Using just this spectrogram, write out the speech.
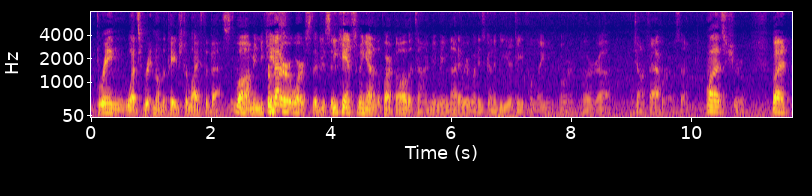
bring what's written on the page to life the best. well I mean you For better or worse, you, just you can't swing out of the park all the time I mean not everybody's going to be a Dave Filoni or or uh, Jon Favreau so Well, that's true. But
